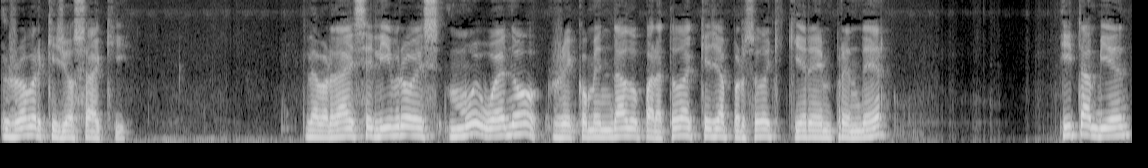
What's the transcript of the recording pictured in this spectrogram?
Robert Kiyosaki. La verdad ese libro es muy bueno, recomendado para toda aquella persona que quiere emprender y también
